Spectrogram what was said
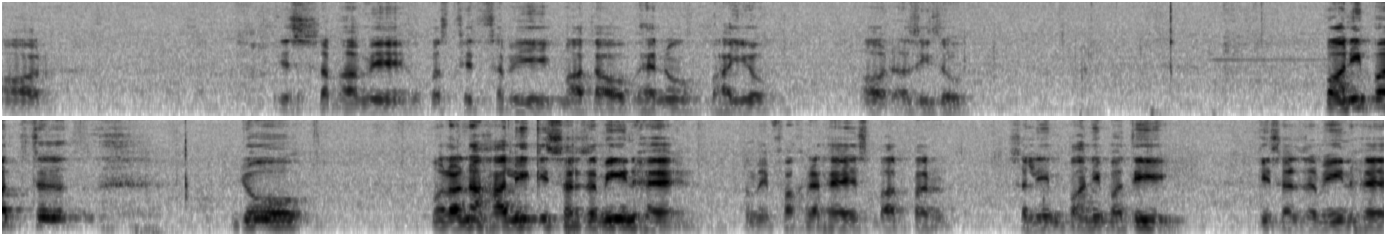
और इस सभा में उपस्थित सभी माताओं, बहनों, भाइयों और अजीज़ों। पानीपत जो मौलाना हाली की सरज़मीन है हमें फ़ख्र है इस बात पर। सलीम पानीपति की सरज़मीन है।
